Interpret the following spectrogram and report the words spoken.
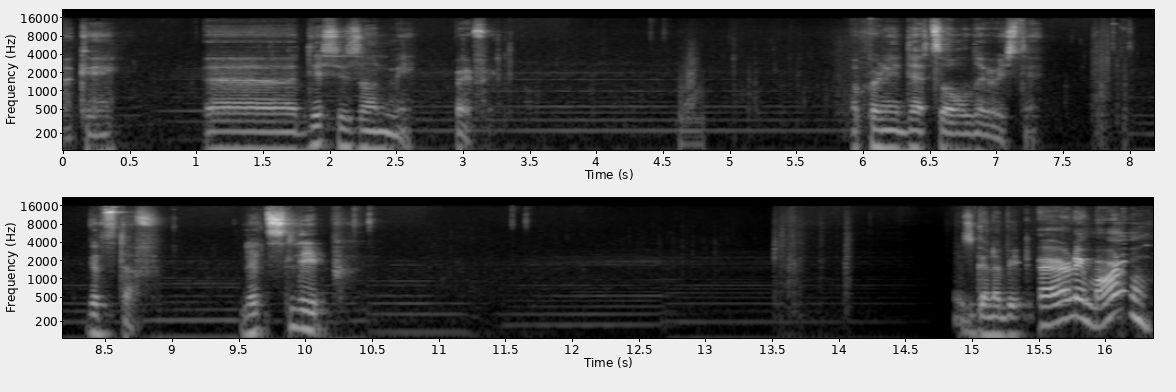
Okay. Uh, this is on me. Perfect. Apparently that's all there is it. Good stuff. Let's sleep. It's gonna be early morning.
